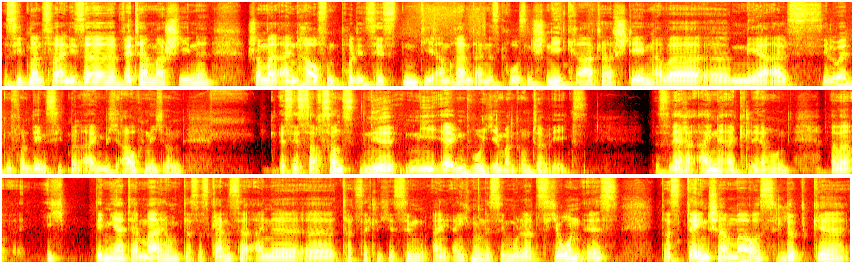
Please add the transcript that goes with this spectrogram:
Das sieht man zwar in dieser Wettermaschine schon mal einen Haufen Polizisten, die am Rand eines großen Schneekraters stehen, aber äh, mehr als Silhouetten von denen sieht man eigentlich auch nicht. Und es ist auch sonst nie, nie irgendwo jemand unterwegs. Das wäre eine Erklärung, aber bin ja der Meinung, dass das Ganze eine äh, tatsächliche, Sim eig- eigentlich nur eine Simulation ist, dass Danger Mouse, Lübke,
